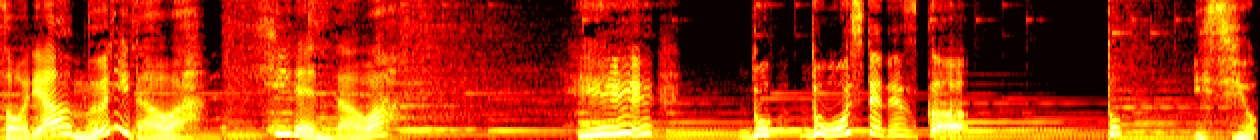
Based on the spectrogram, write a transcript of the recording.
そりゃ無理だわ。悲恋だわ。へえ、ど、どうしてですか？と石尾。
